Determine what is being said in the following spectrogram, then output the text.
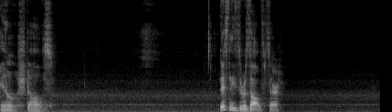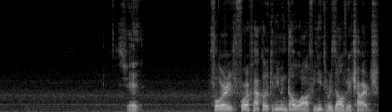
Ew, Stalls. This needs to resolve, sir. Shit. Before, before Falco can even go off, you need to resolve your charge.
